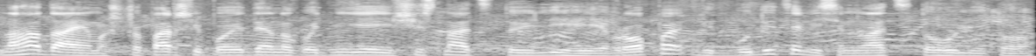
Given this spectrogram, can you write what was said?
Нагадаємо, що перший поєдинок однієї 16-ї ліги Європи відбудеться 18 лютого.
